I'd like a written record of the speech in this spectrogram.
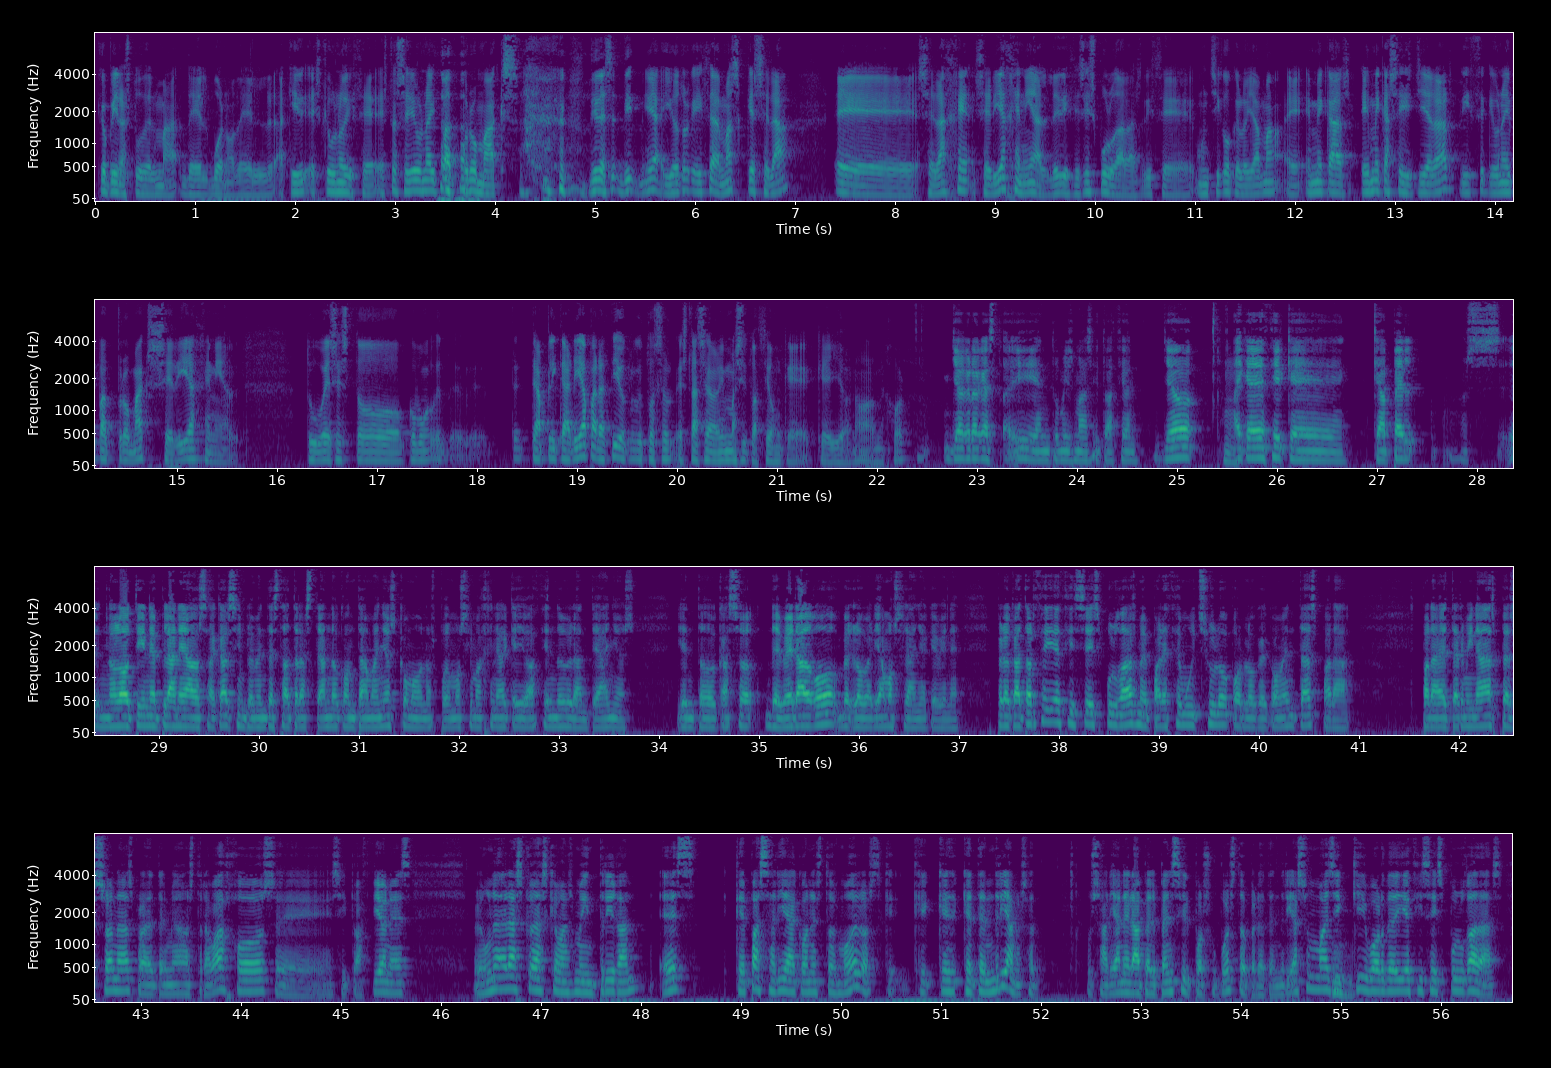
¿Qué opinas tú del, del bueno del aquí es que uno dice esto sería un iPad Pro Max. Y otro que dice además que será eh, será sería genial de 16 pulgadas dice un chico que lo llama eh, MK, MK6 Gerard dice que un iPad Pro Max sería genial. Tú ves esto como te, aplicaría para ti yo creo que tú estás en la misma situación que, que, yo no a lo mejor. Yo creo que estoy en tu misma situación. Yo hmm. hay que decir que, que Apple pues, no lo tiene planeado sacar, simplemente está trasteando con tamaños como nos podemos imaginar que lleva haciendo durante años. Y en todo caso, de ver algo, lo veríamos el año que viene. Pero 14 y 16 pulgadas me parece muy chulo por lo que comentas para, para determinadas personas, para determinados trabajos, eh, situaciones. Pero una de las cosas que más me intrigan es qué pasaría con estos modelos, qué, qué, tendrían. O sea, usarían el Apple Pencil, por supuesto, pero ¿tendrías un Magic mm. Keyboard de 16 pulgadas?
